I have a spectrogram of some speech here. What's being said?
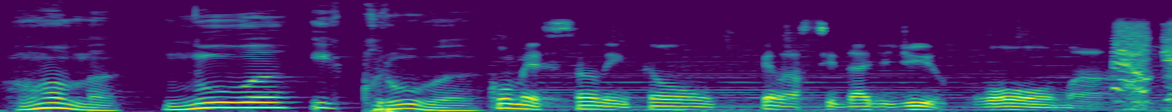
Homa. Nua e crua. Começando então pela cidade de Roma. É o quê?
